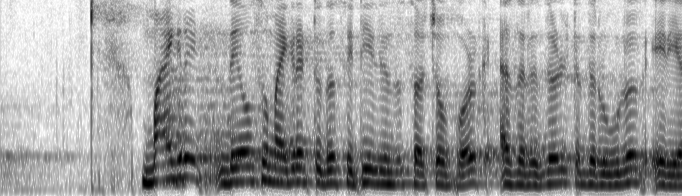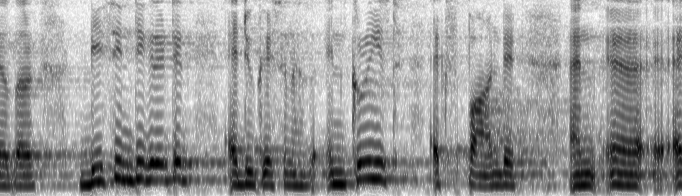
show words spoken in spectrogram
migrate they also migrate to the cities in the search of work. As a result the rural areas are disintegrated education has increased expanded and uh,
